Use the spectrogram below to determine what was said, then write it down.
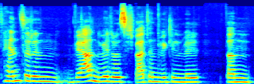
Tänzerin werden will oder sich weiterentwickeln will, dann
